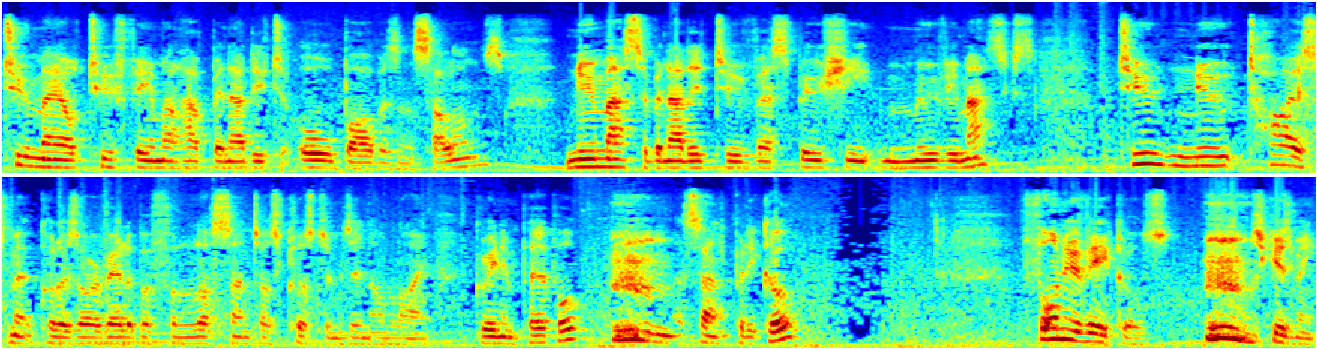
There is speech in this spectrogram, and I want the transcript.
two male, two female have been added to all barbers and salons. New masks have been added to Vespucci movie masks. Two new tyre smoke colours are available from Los Santos Customs in online, green and purple. that sounds pretty cool. Four new vehicles, excuse me,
